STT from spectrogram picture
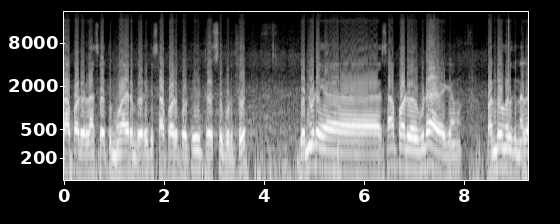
சாப்பாடு எல்லாம் சேர்த்து மூவாயிரம் பேருக்கு சாப்பாடு போட்டு ட்ரெஸ்ஸு கொடுத்து என்னுடைய சாப்பாடு கூட வந்தவங்களுக்கு நல்ல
